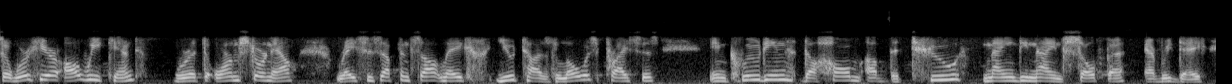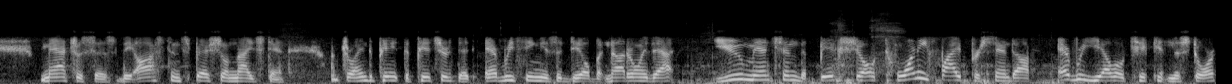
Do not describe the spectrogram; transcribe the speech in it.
So we're here all weekend. We're at the Orem store now. Races up in Salt Lake. Utah's lowest prices, including the home of the 299 sofa every day. Mattresses, the Austin Special nightstand. I'm trying to paint the picture that everything is a deal, but not only that, you mentioned the big show, 25% off every yellow ticket in the store.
